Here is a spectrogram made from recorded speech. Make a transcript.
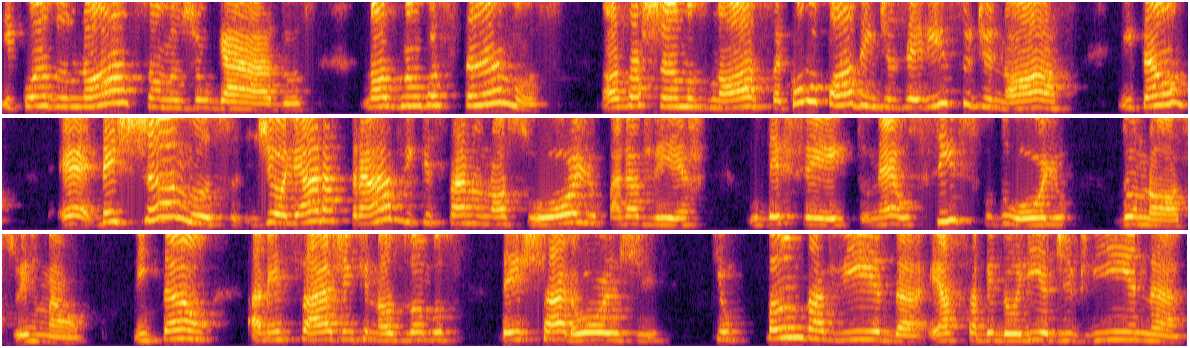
e quando nós somos julgados, nós não gostamos, nós achamos, nossa, como podem dizer isso de nós? Então, é, deixamos de olhar a trave que está no nosso olho para ver o defeito, né, o cisco do olho do nosso irmão. Então, a mensagem que nós vamos deixar hoje que o pão da vida é a sabedoria divina,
